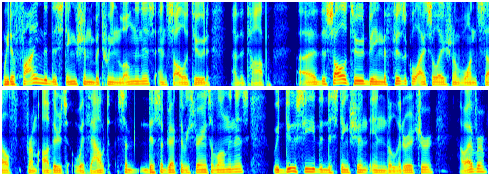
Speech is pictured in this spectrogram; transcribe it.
We define the distinction between loneliness and solitude at the top. Uh, the solitude being the physical isolation of oneself from others without sub- the subjective experience of loneliness. We do see the distinction in the literature. However,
